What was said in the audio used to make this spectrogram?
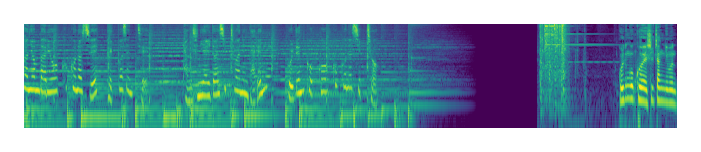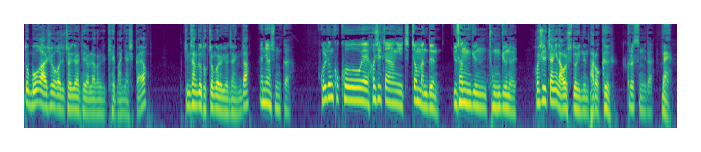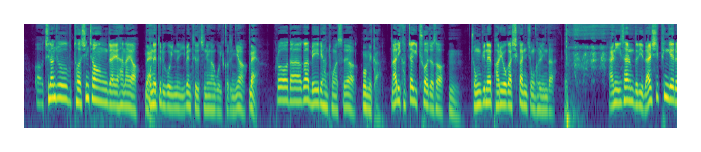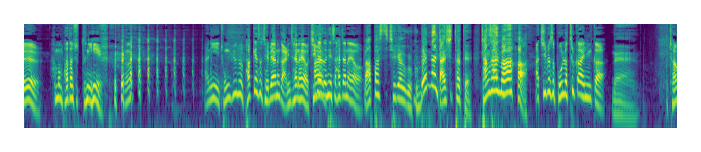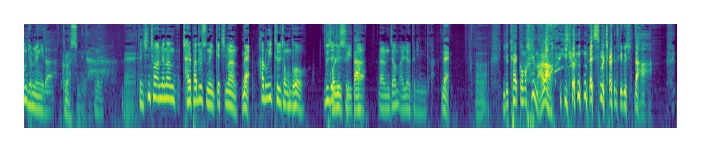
천연 발효 코코넛 수액 100% 당신이 알던 식초와는 다른 골든 코코 코코넛 식초 골든 코코의 실장님은 또 뭐가 아쉬워가지고 저희들한테 연락을 이렇게 많이 하실까요? 김상조 독점거래 위원장입니다. 안녕하십니까. 골든 코코의 허 실장이 직접 만든 유산균 종균을 허 실장이 나올 수도 있는 바로 그. 그렇습니다. 네. 어, 지난주부터 신청자에 하나여 네. 보내드리고 있는 이벤트 진행하고 있거든요. 네. 그러다가 메일이 한 통 왔어요. 뭡니까? 날이 갑자기 추워져서 음. 종균의 발효가 시간이 좀 걸린다. 아니 이 사람들이 날씨 핑계를 한번 받아줬더니 어? 아니 종균을 밖에서 재배하는 거 아니잖아요. 집에서. 해서 하잖아요. 라파스티 체리아도 그렇고 맨날 날씨 탓해. 장사할 마! 아 집에서 보일러 틀거 아닙니까? 네. 자음 변명이다. 그렇습니다. 네. 네. 신청하면은 잘 받을 수는 있겠지만 네. 하루 이틀 정도 늦어질 수 수 있다. 있다라는 점 알려드립니다. 어, 이렇게 할 거면 하지 마라. 이런 말씀을 전해드리고 싶다.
